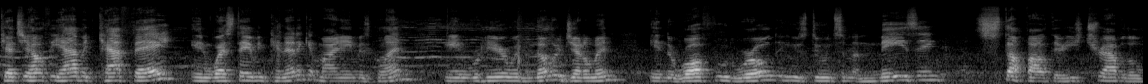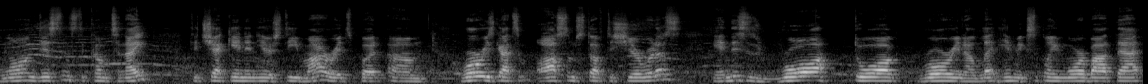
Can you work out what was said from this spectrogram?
Catch a Healthy Habit Cafe in West Haven, Connecticut. My name is Glen, and we're here with another gentleman in the raw food world who's doing some amazing stuff out there. He's traveled a long distance to come tonight to check in and hear Steve Meyerowitz, but um, Rory's got some awesome stuff to share with us, and this is Raw Dawg Rory, and I'll let him explain more about that,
